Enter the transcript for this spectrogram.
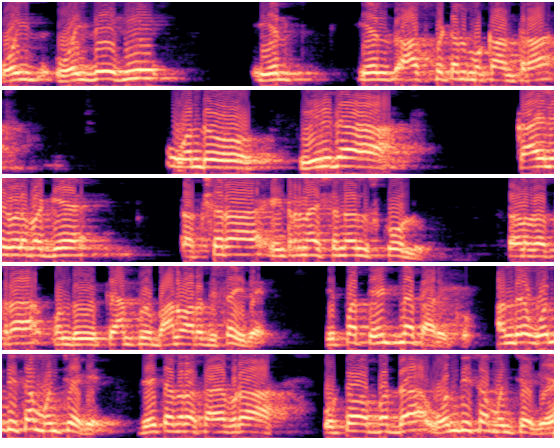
ವೈದ್, ವೈದೇಹಿ ಹೆಲ್ತ್ ಹೆಲ್ತ್ ಹಾಸ್ಪಿಟಲ್ ಮುಖಾಂತರ ಒಂದು ವಿವಿಧ ಕಾಯಿಲೆಗಳ ಬಗ್ಗೆ ಅಕ್ಷರ ಇಂಟರ್ನ್ಯಾಷನಲ್ ಸ್ಕೂಲ್ ಸ್ಥಳದ ಹತ್ರ ಒಂದು ಕ್ಯಾಂಪ್ ಭಾನುವಾರ ದಿವಸ ಇದೆ. ಇಪ್ಪತ್ತೆಂಟನೇ ತಾರೀಕು. ಅಂದ್ರೆ ಒಂದ್ ದಿವಸ ಮುಂಚೆಗೆ. ಜಯಚಂದ್ರ ಸಾಹೇಬ್ರ ಹುಟ್ಟುಹಬ್ಬದ ಒಂದ್ ದಿವಸ ಮುಂಚೆಗೆ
